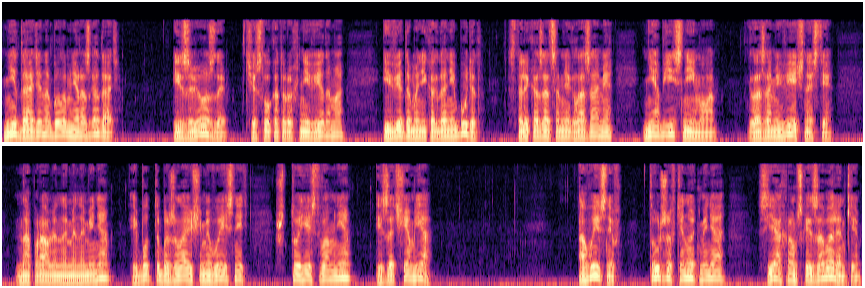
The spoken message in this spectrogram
не дадено было мне разгадать. И звезды, число которых неведомо и ведомо никогда не будет, стали казаться мне глазами необъяснимого, глазами вечности, направленными на меня и будто бы желающими выяснить, что есть во мне и зачем я. А выяснив, тут же втянуть меня с яхромской заваленки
